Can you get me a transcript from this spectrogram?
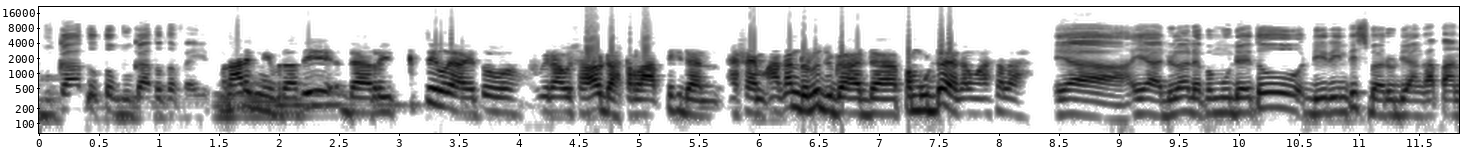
buka tutup buka tutup kayak gitu. Menarik nih, berarti dari kecil ya itu wirausaha udah terlatih dan SMA kan dulu juga ada pemuda ya kalau nggak salah. Ya, ya dulu ada pemuda itu dirintis baru di angkatan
